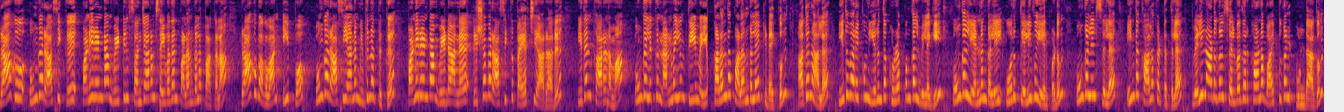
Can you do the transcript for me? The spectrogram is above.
ராகு உங்க ராசிக்கு பனிரெண்டாம் வீட்டில் சஞ்சாரம் செய்வதன் பலன்களை பார்க்கலாம். ராகு பகவான் இப்போ உங்க ராசியான மிதுனத்துக்கு பனிரெண்டாம் வீடான ரிஷப ராசிக்கு பயிற்சி ஆறாரு. இதன் காரணமாக உங்களுக்கு நன்மையும் தீமையும் கலந்த பலன்களே கிடைக்கும். அதனால் இதுவரைக்கும் இருந்த குழப்பங்கள் விலகி உங்கள் எண்ணங்களில் ஒரு தெளிவு ஏற்படும். உங்களில் சிலர் இந்த காலகட்டத்தில் வெளிநாடுகள் செல்வதற்கான வாய்ப்புகள் உண்டாகும்.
